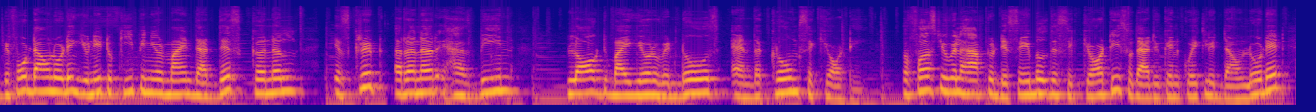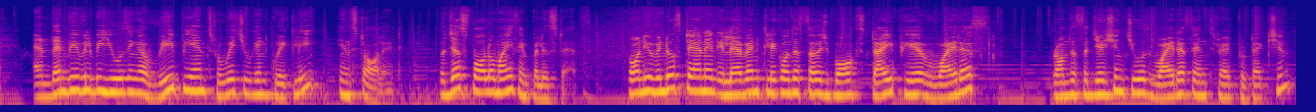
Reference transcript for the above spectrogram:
before downloading, you need to keep in your mind that this kernel script runner has been blocked by your Windows and the Chrome security. So first you will have to disable the security so that you can quickly download it and then we will be using a VPN through which you can quickly install it. So just follow my simple steps. So on your Windows 10 and 11, click on the search box, type here virus. From the suggestion, choose virus and threat protection.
